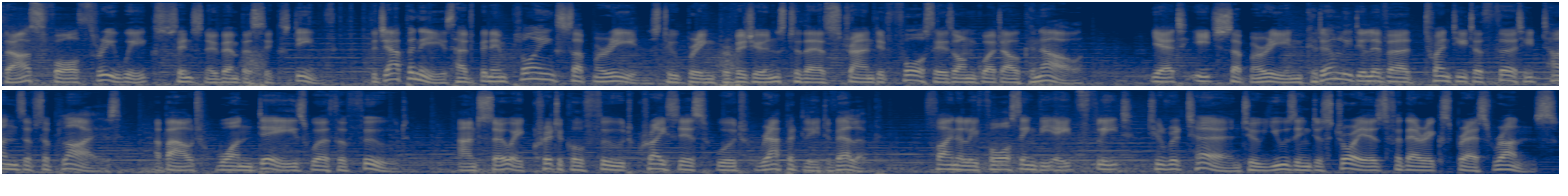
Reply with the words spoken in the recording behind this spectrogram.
Thus, for three weeks since November 16th, the Japanese had been employing submarines to bring provisions to their stranded forces on Guadalcanal, yet each submarine could only deliver 20 to 30 tons of supplies, about one day's worth of food, and so a critical food crisis would rapidly develop, finally forcing the 8th Fleet to return to using destroyers for their express runs.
